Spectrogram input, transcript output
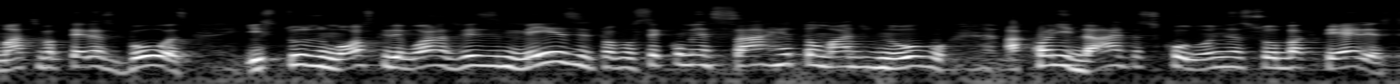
mata as bactérias boas. Estudos mostram que demora às vezes meses para você começar a retomar de novo a qualidade das colônias das suas bactérias.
